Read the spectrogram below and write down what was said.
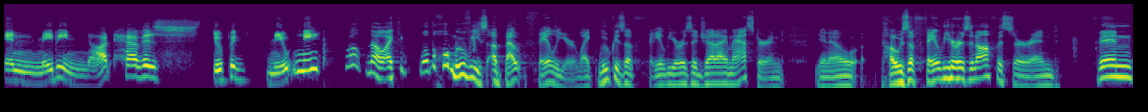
and maybe not have his stupid mutiny. Well, no, I think well the whole movie's about failure. Like Luke is a failure as a Jedi master and you know, Poe's a failure as an officer and Finn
